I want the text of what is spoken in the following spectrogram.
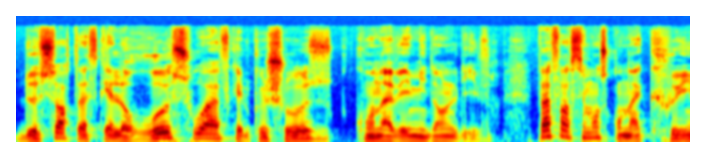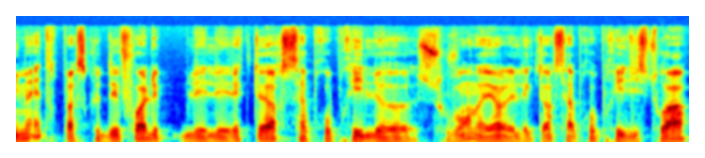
de sorte à ce qu'elle reçoive quelque chose qu'on avait mis dans le livre. Pas forcément ce qu'on a cru y mettre, parce que des fois, les, lecteurs s'approprient, le, souvent d'ailleurs, les lecteurs s'approprient l'histoire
